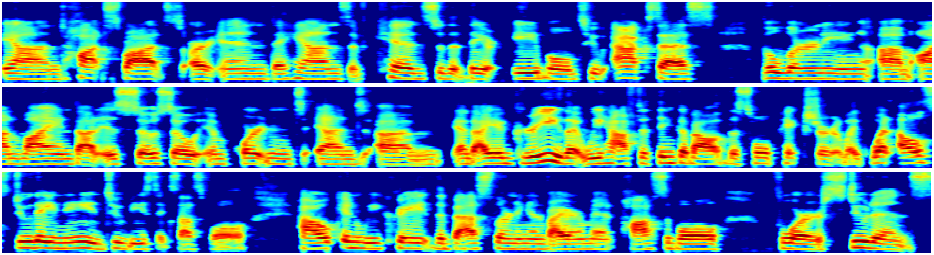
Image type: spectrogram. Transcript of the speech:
and hotspots are in the hands of kids so that they are able to access the learning um, online that is so so important. And um, and i agree that we have to think about this whole picture. Like what else do they need to be successful? How can we create the best learning environment possible for students?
